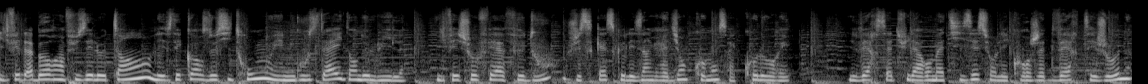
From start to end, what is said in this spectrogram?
Il fait d'abord infuser le thym, les écorces de citron et une gousse d'ail dans de l'huile. Il fait chauffer à feu doux jusqu'à ce que les ingrédients commencent à colorer. Il verse cette huile aromatisée sur les courgettes vertes et jaunes,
